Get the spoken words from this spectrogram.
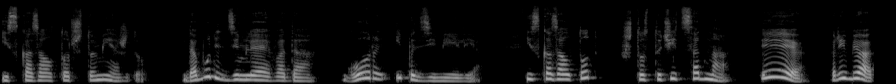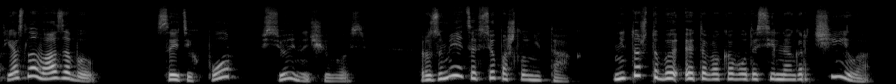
И сказал тот, что между, да будет земля и вода, горы и подземелья. И сказал тот, что стучит со дна. «Э, ребят, я слова забыл!» С этих пор все и началось. Разумеется, все пошло не так. Не то чтобы этого кого-то сильно огорчило,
